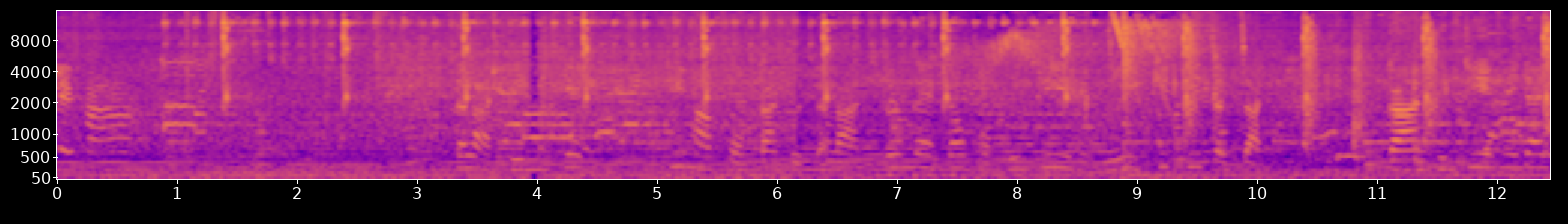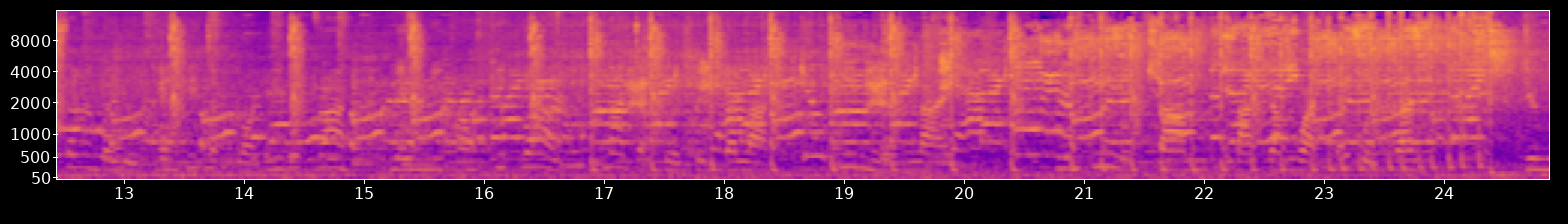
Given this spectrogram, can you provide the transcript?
ได้เลยค่ะ ตลาดกินมาร์เก็ตที่มาของการเปิดตลาดเริ่มแรกเจ้าของพื้นที่แห่งนี้คิดที่จะจัด การพื้นที่ให้ได้สร้างประโยชน์แทนที่จะปล่อยให้รกร้างเลยมีความคิดว่าน่าจะเปิดเป็นตลาดที่เหมือนหลายพื้นที่ตามต่างจังหวัดได้เปิดกัน จึง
